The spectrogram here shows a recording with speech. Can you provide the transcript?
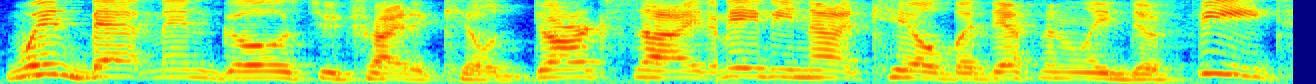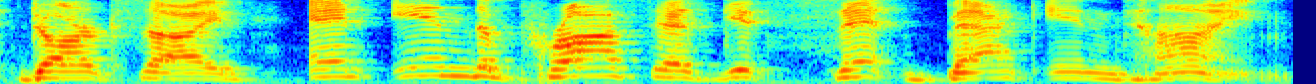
when Batman goes to try to kill Darkseid, maybe not kill, but definitely defeat Darkseid, and in the process gets sent back in time.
